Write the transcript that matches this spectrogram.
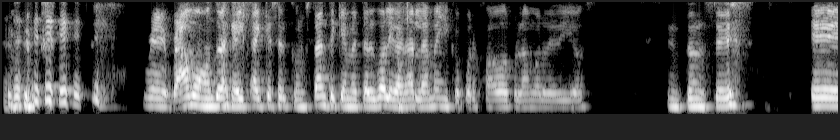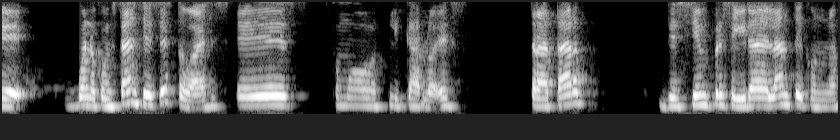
Vamos Honduras, que hay, que ser constante, hay que meter gol y ganarle a México, por favor, por el amor de Dios. Entonces, eh, bueno, constancia es esto, es, es, ¿cómo explicarlo? Es tratar de siempre seguir adelante con los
